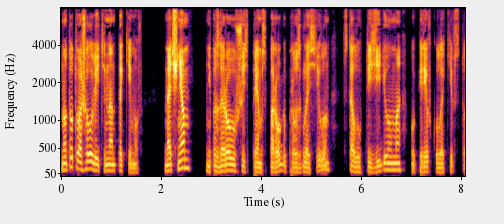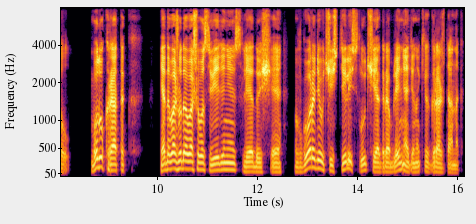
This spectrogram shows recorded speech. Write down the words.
но тут вошел лейтенант Такимов. «Начнем?» Не поздоровавшись, прямо с порога провозгласил он, встал у президиума, уперев кулаки в стол. «Буду краток. Я довожу до вашего сведения следующее. В городе участились случаи ограбления одиноких гражданок.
